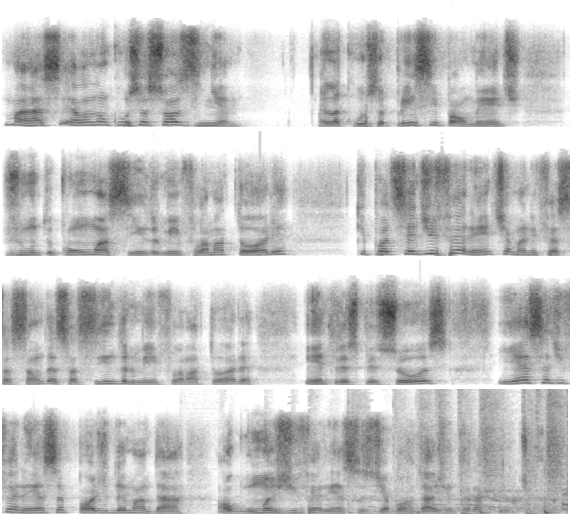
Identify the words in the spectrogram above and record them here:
mas ela não cursa sozinha. Ela cursa principalmente junto com uma síndrome inflamatória, que pode ser diferente a manifestação dessa síndrome inflamatória entre as pessoas, e essa diferença pode demandar algumas diferenças de abordagem terapêutica.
